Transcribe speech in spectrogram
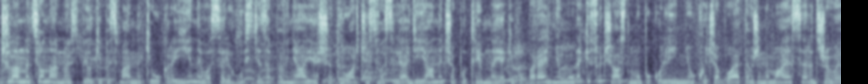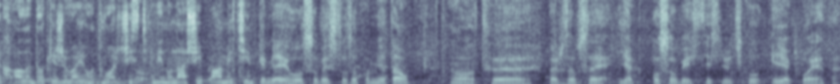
Член Національної спілки письменників України Василь Густі запевняє, що творчість Василя Діянича потрібна як і попередньому, так і сучасному поколінню. Хоча поета вже немає серед живих, але доки жива його творчість, він у нашій пам'яті. Я його особисто запам'ятав, от, е, перш за все, як особистість людську і як поета.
